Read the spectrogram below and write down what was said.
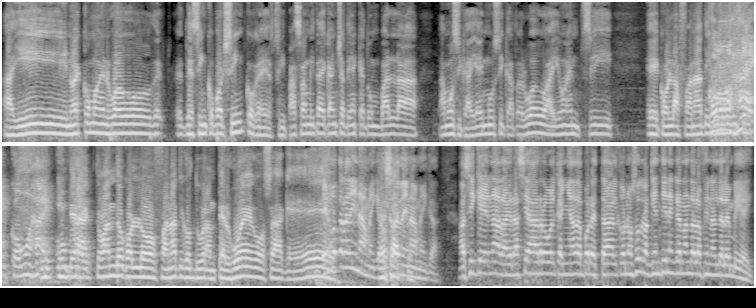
Allí no es como en el juego de, de 5x5, que si pasa a mitad de cancha tienes que tumbar la, la música. Ahí hay música todo el juego, hay un MC eh, con las fanáticos. Con un inter- hype, con un hype, con un interactuando con los fanáticos durante el juego, o sea que es. Es otra dinámica, es otra dinámica. Así que nada, gracias a Robert Cañada por estar con nosotros. ¿A quién tienen ganando la final del NBA?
